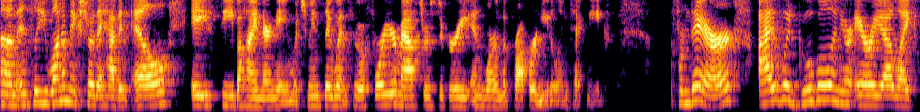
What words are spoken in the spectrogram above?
Um, and so you want to make sure they have an LAC behind their name, which means they went through a four year master's degree and learned the proper needling techniques. From there, I would Google in your area like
